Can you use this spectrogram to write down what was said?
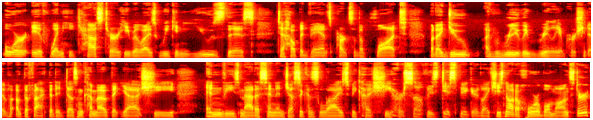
or if when he cast her, he realized we can use this to help advance parts of the plot. But I do, I'm really, really appreciative of the fact that it doesn't come out that, yeah, she envies Madison and Jessica's lives because she herself is disfigured. Like she's not a horrible monster.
